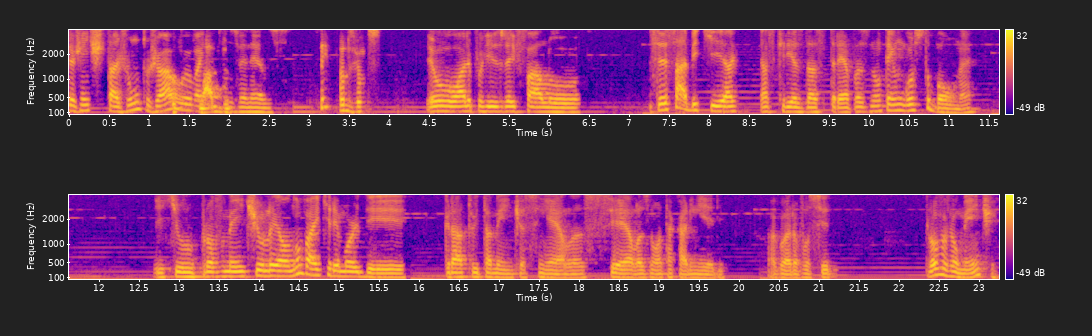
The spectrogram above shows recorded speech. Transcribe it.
A gente tá junto já ou eu ainda tô nos venenos? Sim, todos juntos. Eu olho pro Rizra e falo. Você sabe que a- as crias das trevas não têm um gosto bom, né? E que o, provavelmente o leão não vai querer morder gratuitamente assim elas, se elas não atacarem ele. Agora você provavelmente,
